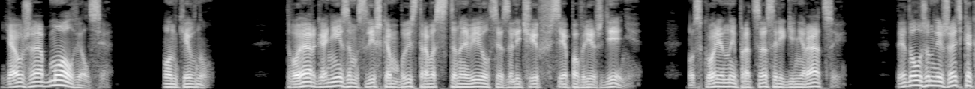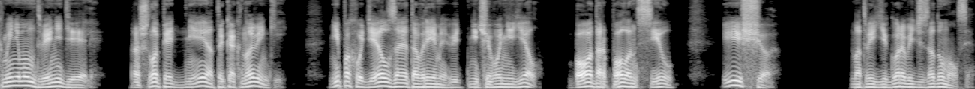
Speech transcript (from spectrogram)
«Я уже обмолвился», — он кивнул. «Твой организм слишком быстро восстановился, залечив все повреждения. Ускоренный процесс регенерации. Ты должен лежать как минимум две недели. Прошло пять дней, а ты как новенький. Не похудел за это время, ведь ничего не ел. Бодр, полон сил. И еще, Матвей Егорович задумался.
